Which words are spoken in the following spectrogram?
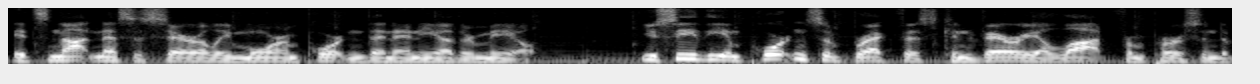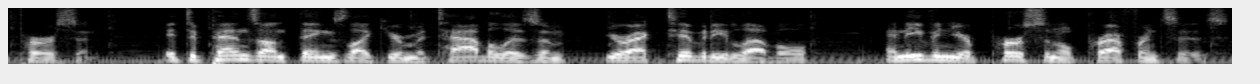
it's not necessarily more important than any other meal. You see, the importance of breakfast can vary a lot from person to person. It depends on things like your metabolism, your activity level, and even your personal preferences.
